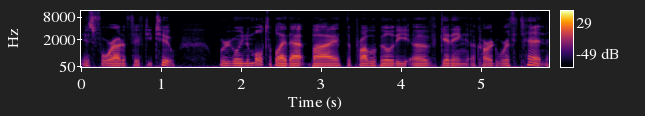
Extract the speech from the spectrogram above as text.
is 4 out of 52. We're going to multiply that by the probability of getting a card worth 10.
